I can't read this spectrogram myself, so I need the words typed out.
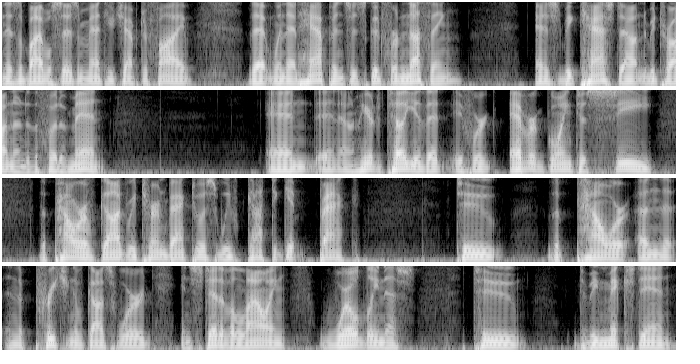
And as the Bible says in Matthew chapter 5, that when that happens, it's good for nothing and it's to be cast out and to be trodden under the foot of men. And, and I'm here to tell you that if we're ever going to see the power of God return back to us, we've got to get back to the power and the, and the preaching of God's word instead of allowing worldliness to, to be mixed in.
